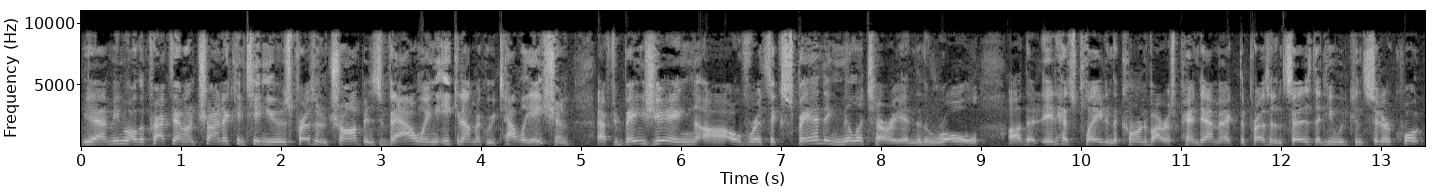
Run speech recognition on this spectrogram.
Yeah, meanwhile, the crackdown on China continues. President Trump is vowing economic retaliation after Beijing uh, over its expanding military and the role uh, that it has played in the coronavirus pandemic. The president says that he would consider, quote,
